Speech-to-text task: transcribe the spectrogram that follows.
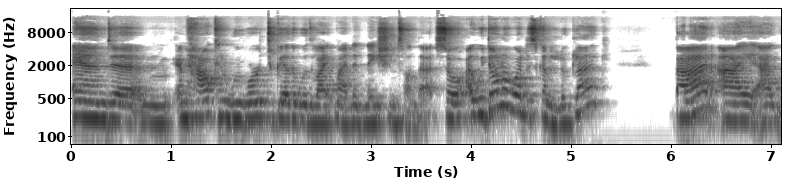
and um, and how can we work together with like-minded nations on that so uh, we don't know what it's going to look like but I, I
